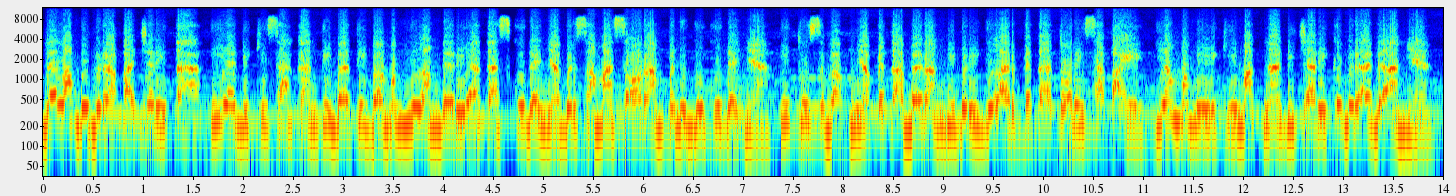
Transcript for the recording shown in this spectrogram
Dalam beberapa cerita, ia dikisahkan tiba-tiba menghilang dari atas kudanya bersama seorang penunggu kudanya. Itu sebabnya peta barang diberi gelar peta Tori Sapai, yang memiliki makna dicari keberadaannya.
